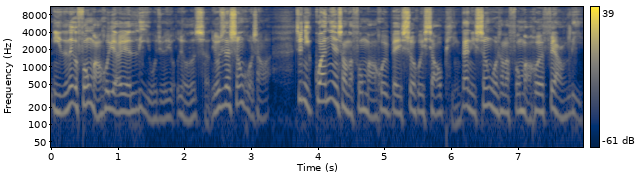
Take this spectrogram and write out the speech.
你的那个锋芒会越来越利，我觉得有有的成，尤其在生活上了，就你观念上的锋芒会被社会削平，但你生活上的锋芒会非常利，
